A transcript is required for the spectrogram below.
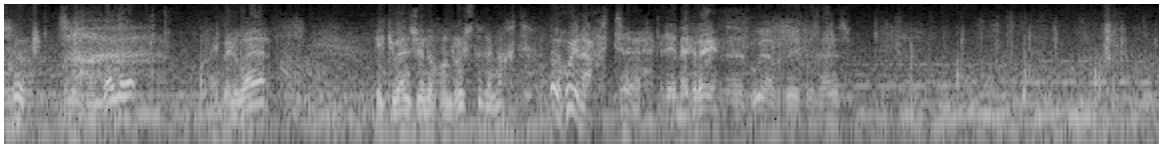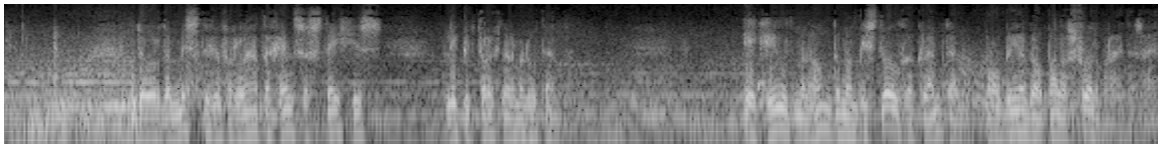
Zo, meneer Van Damme, meneer Belwaar. Ik wens u nog een rustige nacht. Uh, goedenacht, uh, meneer Megreen. Uh, goedenavond, meneer commissaris. Door de mistige verlaten Gentse steegjes liep ik terug naar mijn hotel. Ik hield mijn hand om een pistool geklemd en probeerde op alles voorbereid te zijn.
